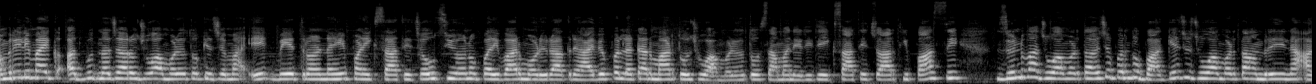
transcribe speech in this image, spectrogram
અમરેલીમાં એક અદ્ભુત નજારો જોવા મળ્યો હતો કે જેમાં એક, બે, ત્રણ નહીં, પણ એક સાથે ચૌદ સિંહોનો પરિવાર મોડી રાત્રે હાઈવે પર લટાર મારતો જોવા મળ્યો હતો. સામાન્ય રીતે એક સાથે ચારથી પાંચ સિંહ ઝુંડમાં જોવા મળતા હોય છે, પરંતુ ભાગ્યે જ જોવા મળતા અમરેલીના આ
